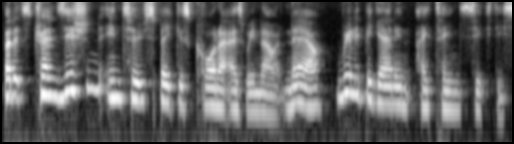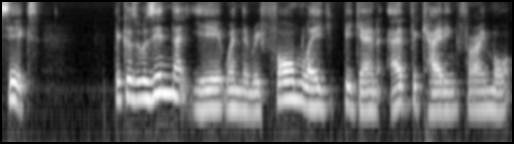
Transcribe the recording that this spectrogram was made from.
But its transition into Speaker's Corner as we know it now really began in 1866 because it was in that year when the Reform League began advocating for a more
